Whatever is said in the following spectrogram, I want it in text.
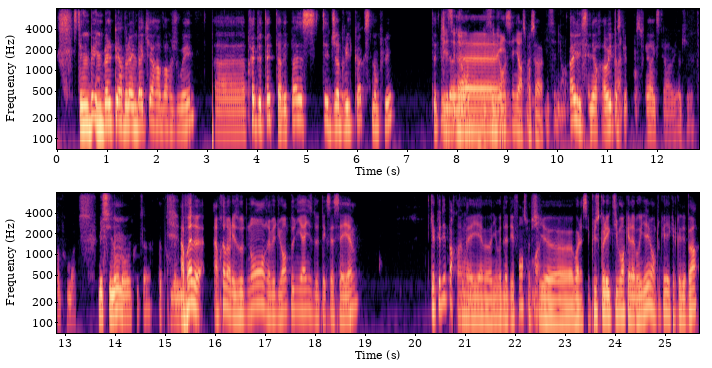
c'était une, une belle paire de linebackers à avoir joué. Euh, après, de tête, t'avais pas cité Jabril Cox non plus? Peut-être Il est qu'il a- senior. Euh, il est senior, il est lui. senior, c'est pour Ouais, ça. ouais. il est senior. Ah, il est senior. Ah oui, parce Ouais. que transfert, etc. Oui, ok, attends pour moi. Mais sinon, non, écoute, euh, pas de problème. Après, de- après, dans les autres noms, j'avais du Anthony Hines de Texas AM. Quelques départs quand même à AM au niveau de la défense, même Ouais. si euh, voilà, c'est plus collectivement qu'elle a brillé, mais en tout cas, il y a quelques départs.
